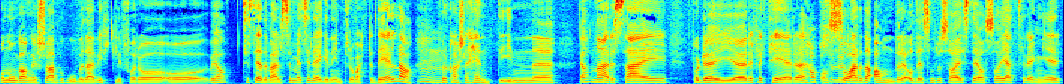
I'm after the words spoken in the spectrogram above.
Og noen ganger så er behovet der virkelig for å, å ja, tilstedeværelse med sin egen introverte del, da. Mm. For å kanskje hente inn eh, ja, nære seg, fordøye, reflektere. Og så er det det andre, og det som du sa i sted også, jeg trenger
